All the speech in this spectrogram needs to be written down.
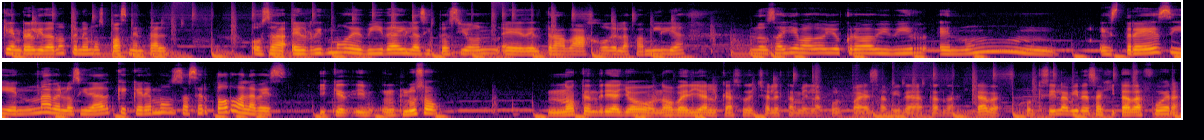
que en realidad no tenemos paz mental. O sea, el ritmo de vida y la situación eh, del trabajo, de la familia, nos ha llevado yo creo a vivir en un estrés y en una velocidad que queremos hacer todo a la vez. Y que incluso no tendría yo o no vería el caso de echarle también la culpa a esa vida tan agitada. Porque sí, la vida es agitada afuera.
